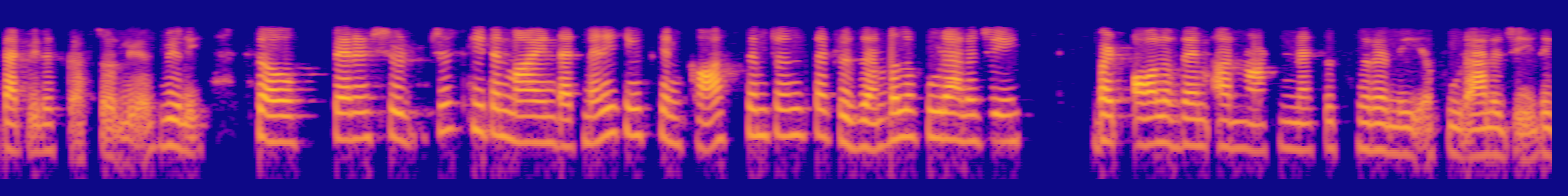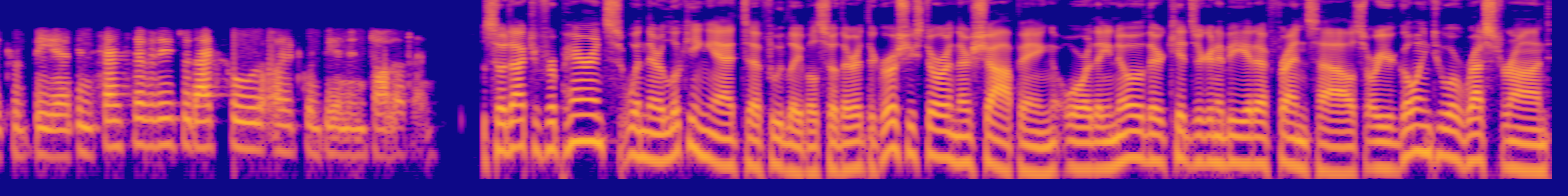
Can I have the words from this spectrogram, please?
that we discussed earlier, really. So parents should just keep in mind that many things can cause symptoms that resemble a food allergy, but all of them are not necessarily a food allergy. They could be an insensitivity to that food or it could be an intolerance. So, doctor, for parents, when they're looking at uh, food labels, so they're at the grocery store and they're shopping, or they know their kids are going to be at a friend's house, or you're going to a restaurant,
